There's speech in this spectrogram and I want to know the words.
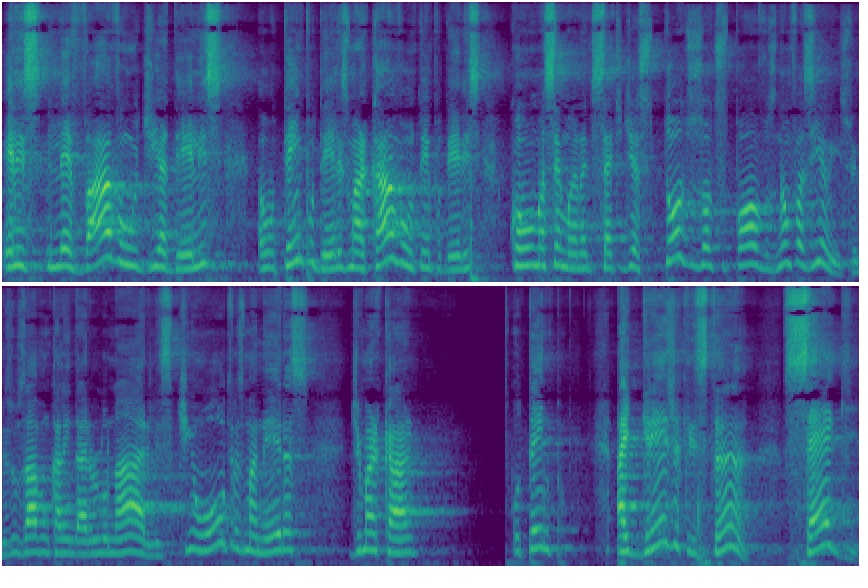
eles levavam o dia deles, o tempo deles, marcavam o tempo deles com uma semana de sete dias. Todos os outros povos não faziam isso. Eles usavam calendário lunar, eles tinham outras maneiras de marcar o tempo. A igreja cristã segue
